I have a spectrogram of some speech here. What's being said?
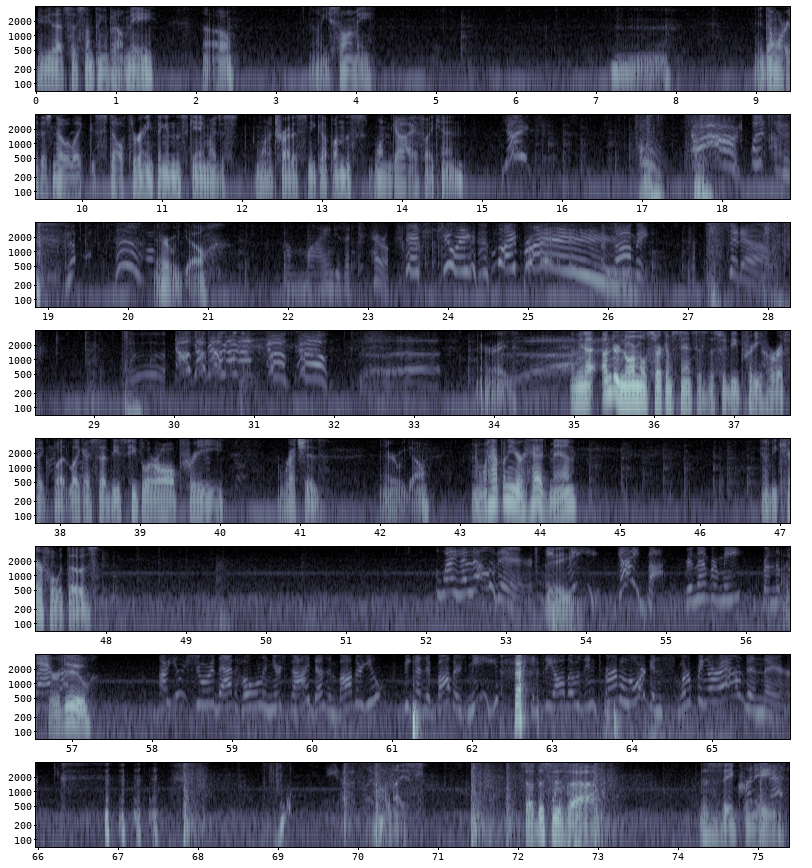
Maybe that says something about me. Uh-oh. Oh, he saw me. Uh, don't worry, there's no like stealth or anything in this game. I just want to try to sneak up on this one guy if I can. There we go. A mind is a terrible. It's chewing my brain! A zombie! Sit down! Go, go, go, go, go, go, go! All right. I mean, uh, under normal circumstances, this would be pretty horrific, but like I said, these people are all pretty wretched. There we go. Now, what happened to your head, man? Gotta be careful with those. Why, hello there. Hey. It's me, Guidebot. Remember me from the I plaza? sure do. Are you sure that hole in your side doesn't bother you? Because it bothers me. I can see all those internal organs slurping around in there. Oh, nice. So this is uh, this is a Wasn't grenade. that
